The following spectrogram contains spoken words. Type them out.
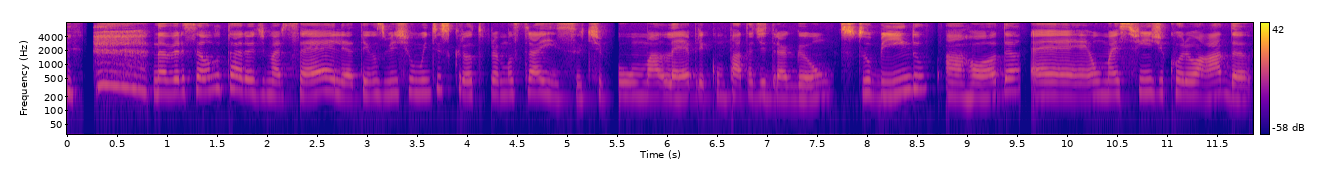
Na versão do tarô de Marsella, tem uns bichos muito escroto para mostrar isso. Tipo, uma lebre com pata de dragão subindo a roda, é uma esfinge coroada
